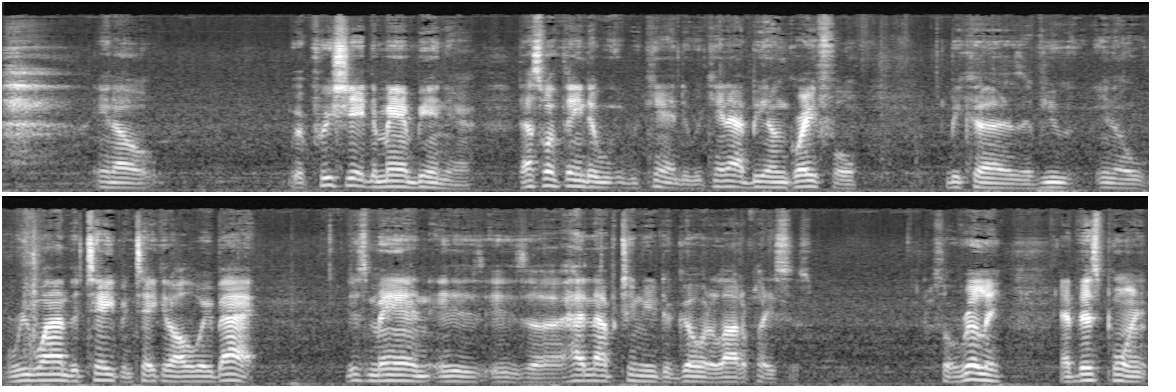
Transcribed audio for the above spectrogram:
you know, we appreciate the man being there. That's one thing that we, we can't do. We cannot be ungrateful because if you you know rewind the tape and take it all the way back this man is is uh, had an opportunity to go at a lot of places. So really, at this point,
